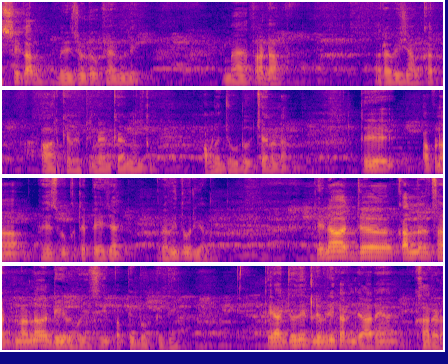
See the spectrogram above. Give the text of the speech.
ਸ਼੍ਰੀ ਅਕਾਲ, ਮੇਰੀ YouTube ਫੈਮਿਲੀ ਮੈਂ ਤੁਹਾਡਾ ਰਵੀ ਸ਼ੰਕਰ RK59 ਚੈਨਲ ਤੋਂ। ਆਪਣਾ YouTube ਚੈਨਲ ਹੈ ਤੇ ਆਪਣਾ Facebook ਤੇ ਪੇਜ ਹੈ ਰਵੀ ਧੂਰੀ ਵਾਲਾ। ਤੇ ਨਾ ਅੱਜ ਕੱਲ ਸਾਡੇ ਨਾਲ ਨਾ ਡੀਲ ਹੋਈ ਸੀ ਪੱਪੀ ਬੁੱਕ ਦੀ। ਤੇ ਅੱਜ ਉਹਦੀ ਡਿਲੀਵਰੀ ਕਰਨ ਜਾ ਰਹੇ ਹਾਂ ਖਰੜ,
